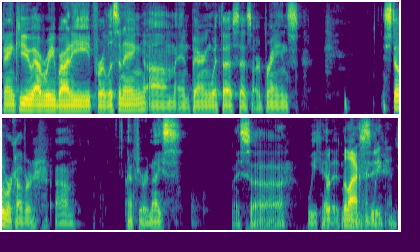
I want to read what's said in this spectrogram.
Thank you, everybody, for listening um, and bearing with us as our brains still recover um, after a nice, nice uh, weekend. Re- relaxing weekend.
